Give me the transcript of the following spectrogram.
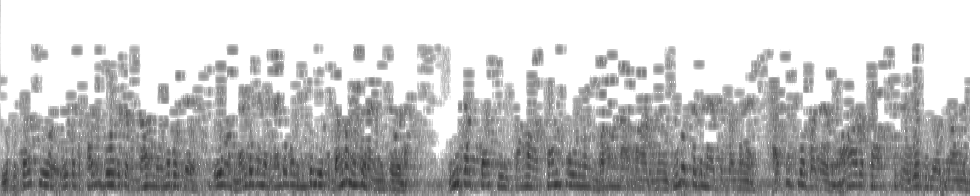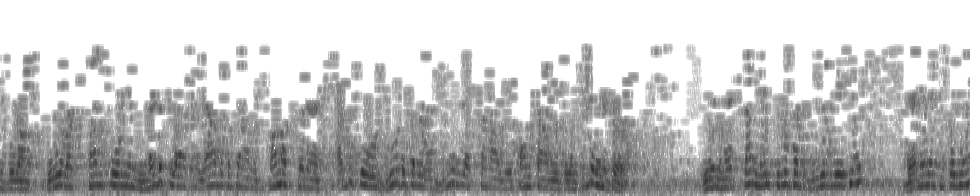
ඒක පස්සේ ඒකට පරිබෝධ කර ගන්න එනකොට ඒව නැඩගෙන නැඩගෙන ඉදිරියට ගමන් කරන්න ඕන. ඊටත් පස්සේ තමා සම්පූර්ණයෙන් භාවනා මාර්ගයෙන් විමුක්ත නැතිවම අතිත්ව බල මාර සාක්ෂිත වේදනා ඥානට පුළුවන් ඒවත් සම්පූර්ණයෙන් නැඩලාගෙන යාමක සාම සමත් වෙන අදිකෝ දෘಢතර වූ දීර්ඝ සමාධියේ සංකාණය තුළ තිබෙනට එහෙම නැත්නම් මේ සුළුපට දීර්ඝයේ දැනෙන සුඛයෙන්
